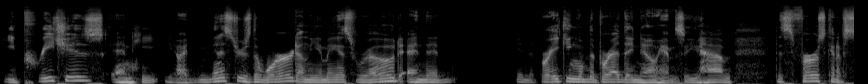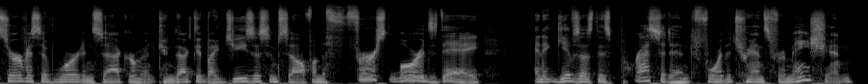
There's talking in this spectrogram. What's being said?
he preaches and he you know administers the word on the Emmaus road and then in the breaking of the bread they know him so you have this first kind of service of word and sacrament conducted by Jesus himself on the first Lord's day and it gives us this precedent for the transformation,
